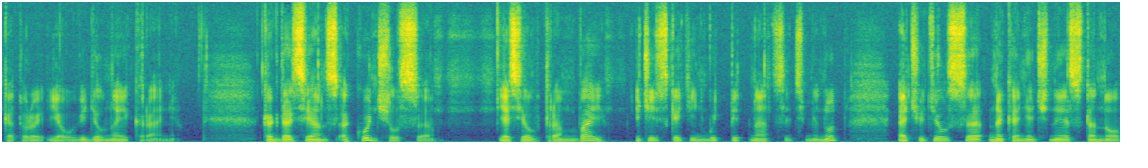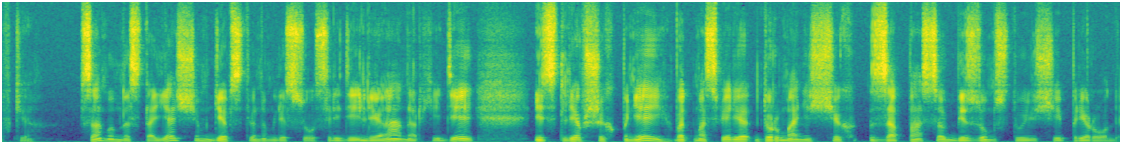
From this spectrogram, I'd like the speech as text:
которую я увидел на экране. Когда сеанс окончился, я сел в трамвай и через какие-нибудь 15 минут очутился на конечной остановке – в самом настоящем девственном лесу, среди лиан, орхидей, истлевших пней, в атмосфере дурманящих запасов безумствующей природы.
